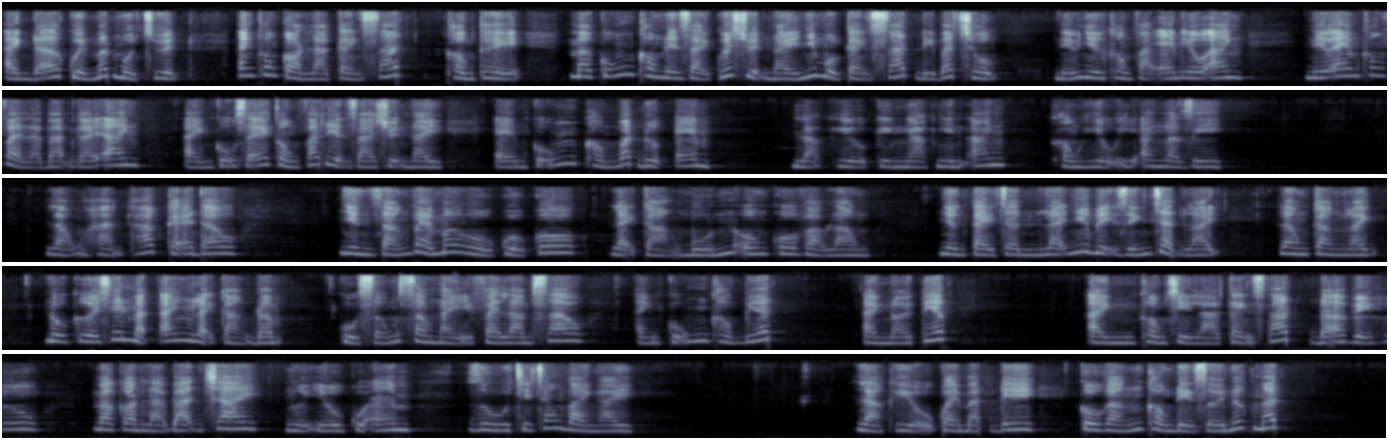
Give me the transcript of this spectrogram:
anh đã quên mất một chuyện, anh không còn là cảnh sát, không thể, mà cũng không nên giải quyết chuyện này như một cảnh sát đi bắt trộm. Nếu như không phải em yêu anh, nếu em không phải là bạn gái anh, anh cũng sẽ không phát hiện ra chuyện này, em cũng không bắt được em. Lạc Hiểu kinh ngạc nhìn anh, không hiểu ý anh là gì. Lòng hạn thác kẽ đau, nhìn dáng vẻ mơ hồ của cô, lại càng muốn ôm cô vào lòng. Nhưng tay chân lại như bị dính chặt lại, lòng càng lạnh, nụ cười trên mặt anh lại càng đậm. Cuộc sống sau này phải làm sao, anh cũng không biết. Anh nói tiếp, anh không chỉ là cảnh sát đã về hưu, mà còn là bạn trai, người yêu của em, dù chỉ trong vài ngày. Lạc Hiểu quay mặt đi, cố gắng không để rơi nước mắt.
